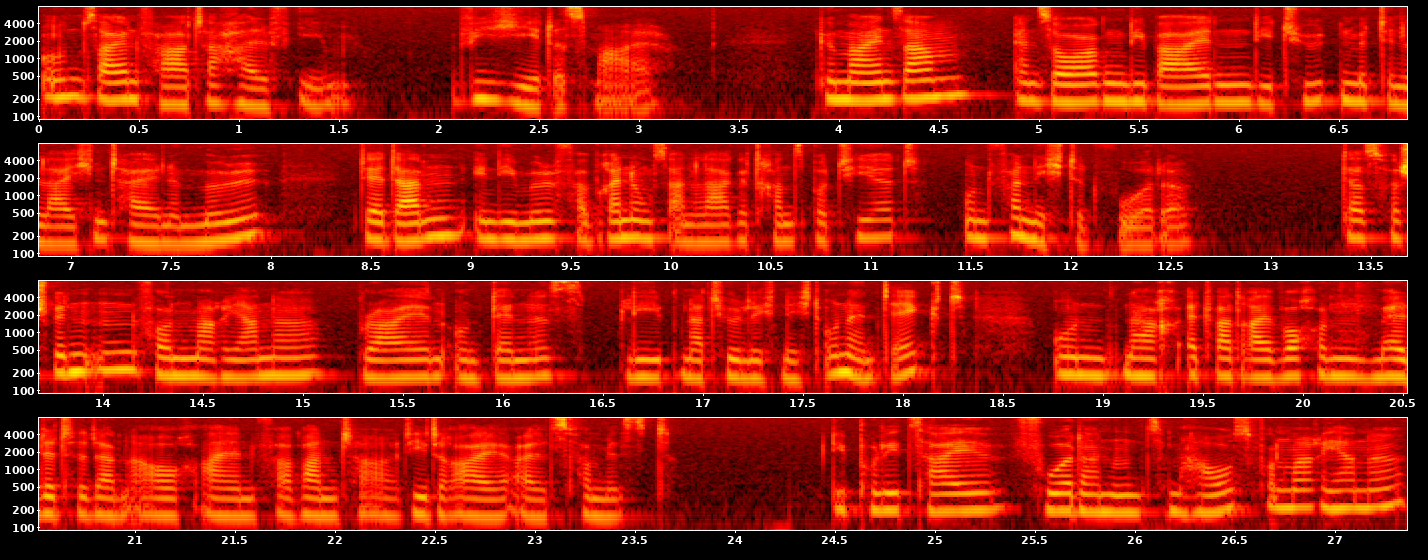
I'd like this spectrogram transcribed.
Und sein Vater half ihm. Wie jedes Mal. Gemeinsam entsorgen die beiden die Tüten mit den Leichenteilen im Müll, der dann in die Müllverbrennungsanlage transportiert und vernichtet wurde. Das Verschwinden von Marianne, Brian und Dennis blieb natürlich nicht unentdeckt und nach etwa drei Wochen meldete dann auch ein Verwandter die drei als vermisst. Die Polizei fuhr dann zum Haus von Marianne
